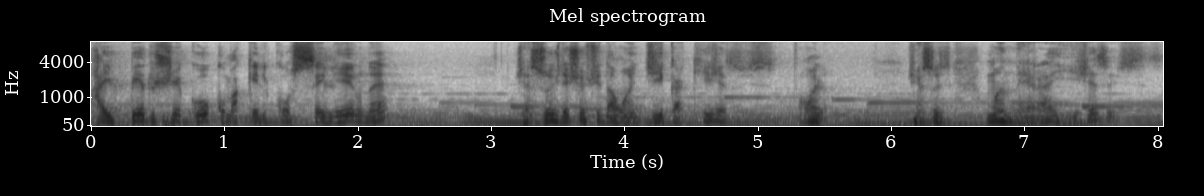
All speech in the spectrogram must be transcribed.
Aí Pedro chegou como aquele conselheiro, né? Jesus, deixa eu te dar uma dica aqui, Jesus. Olha, Jesus, maneira aí, Jesus.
